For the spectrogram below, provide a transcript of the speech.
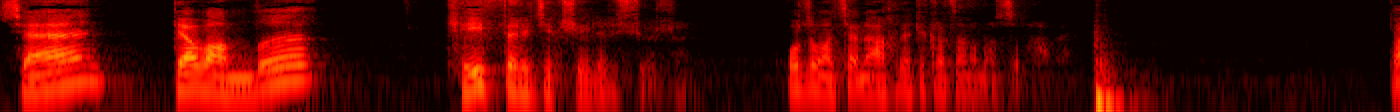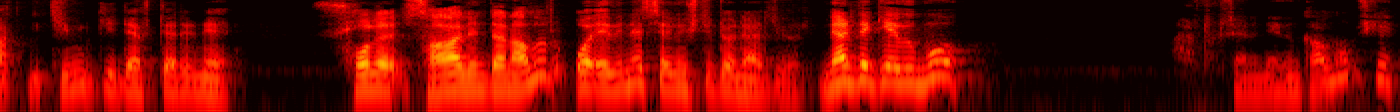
Sen devamlı keyif verecek şeyler istiyorsun. O zaman sen ahireti kazanamazsın abi. Bak kim ki defterini sol sağ elinden alır, o evine sevinçli döner diyor. Neredeki evi bu? Artık senin evin kalmamış ki.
